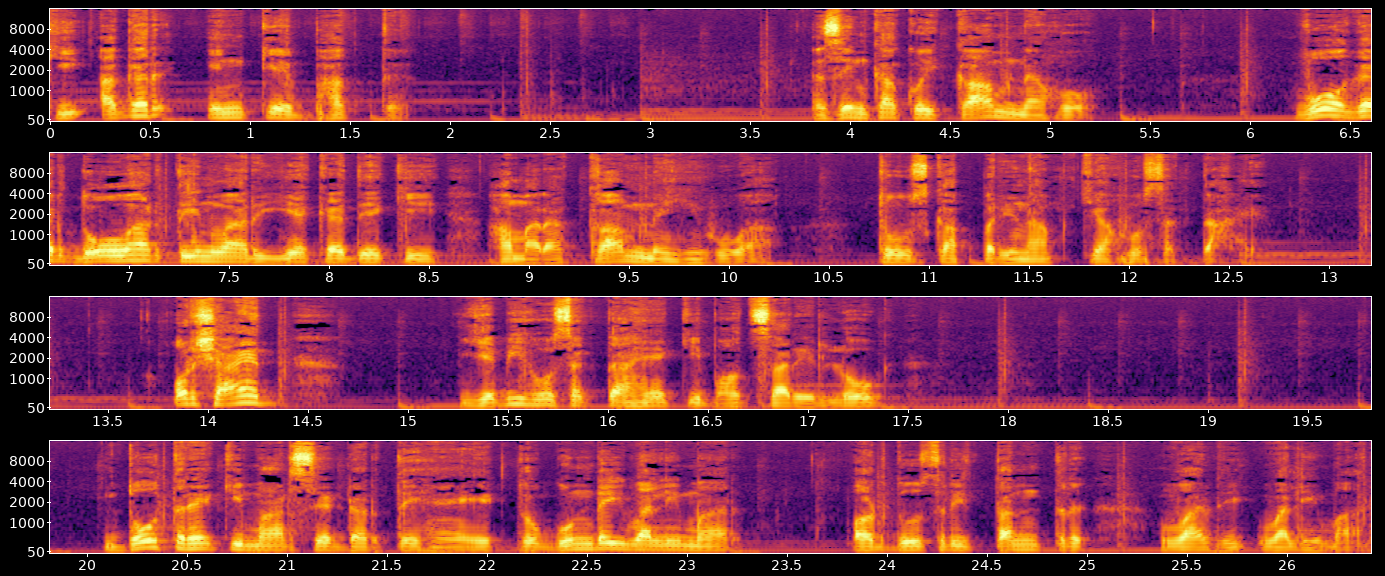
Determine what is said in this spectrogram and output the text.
कि अगर इनके भक्त जिनका कोई काम न हो, वो अगर दो बार, तीन बार ये कह दे कि हमारा काम नहीं हुआ तो उसका परिणाम क्या हो सकता है? और शायद यह भी हो सकता है कि बहुत सारे लोग दो तरह की मार से डरते हैं। एक तो गुंडई वाली मार और दूसरी तंत्र वाली वाली मार।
